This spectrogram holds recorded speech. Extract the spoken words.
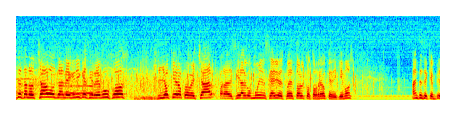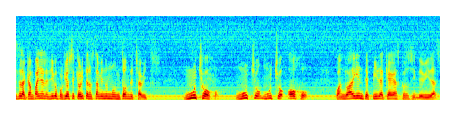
Gracias a los chavos de Alegrijes y Rebujos. Y yo quiero aprovechar para decir algo muy en serio después de todo el cotorreo que dijimos. Antes de que empiece la campaña les digo porque yo sé que ahorita nos están viendo un montón de chavitos. Mucho ojo, mucho, mucho ojo. Cuando alguien te pida que hagas cosas indebidas,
